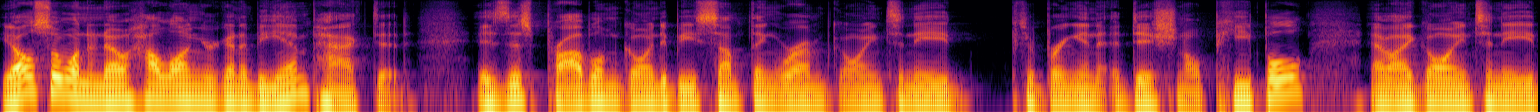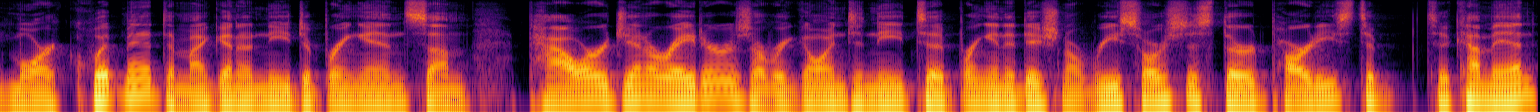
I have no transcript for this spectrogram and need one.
You also want to know how long you're going to be impacted. Is this problem going to be something where I'm going to need to bring in additional people? Am I going to need more equipment? Am I going to need to bring in some power generators? Are we going to need to bring in additional resources, third parties to, to come in?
